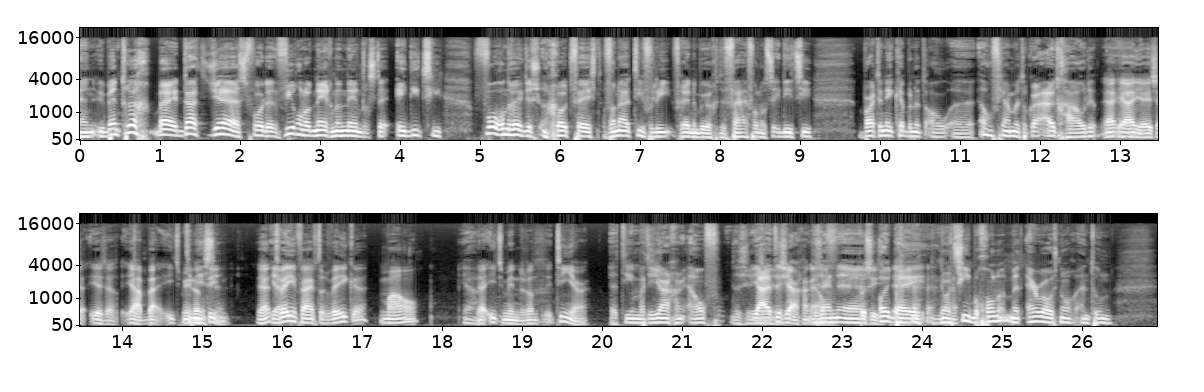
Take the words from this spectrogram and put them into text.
En u bent terug bij Dutch Jazz voor de 499ste editie. Volgende week dus een groot feest vanuit Tivoli, Vredenburg, de 500ste editie. Bart en ik hebben het al eh, elf jaar met elkaar uitgehouden. Ja, ja, je zegt, je zegt ja, bij iets meer Tenminste. dan tien. Ja, Ja. 52 weken maal Ja, ja, iets minder dan 10 jaar. eh, team, maar het is jaargang 11. Dus, eh, Ja, het is jaargang We 11. zijn eh, Precies. ooit bij Noordzee begonnen met Arrows nog. En toen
